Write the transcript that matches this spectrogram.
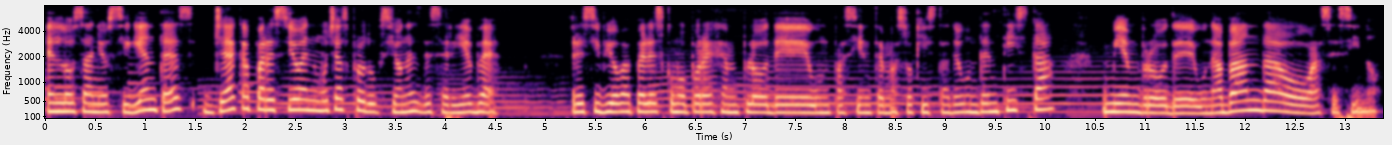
En los años siguientes, Jack apareció en muchas producciones de serie B. Recibió papeles como por ejemplo de un paciente masoquista de un dentista, miembro de una banda o asesino.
